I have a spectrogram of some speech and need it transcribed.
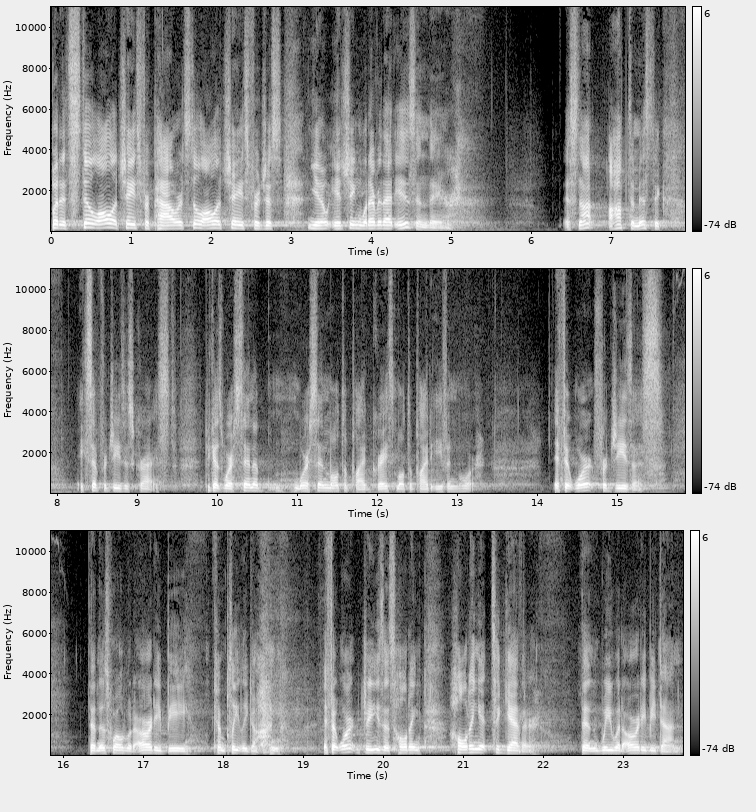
But it's still all a chase for power. It's still all a chase for just, you know, itching whatever that is in there. It's not optimistic except for Jesus Christ. Because where sin, where sin multiplied, grace multiplied even more. If it weren't for Jesus, then this world would already be completely gone. If it weren't Jesus holding, holding it together, then we would already be done.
